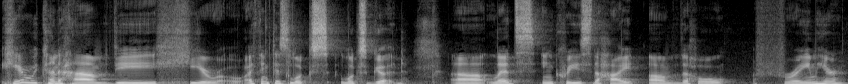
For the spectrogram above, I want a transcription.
here we kind of have the hero. I think this looks looks good. Uh, let's increase the height of the whole frame here.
